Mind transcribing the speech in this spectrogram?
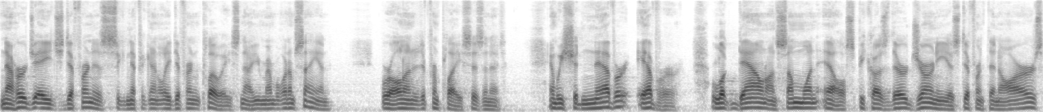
Now, her age different is significantly different than Chloe's. Now, you remember what I'm saying. We're all in a different place, isn't it? And we should never, ever look down on someone else because their journey is different than ours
